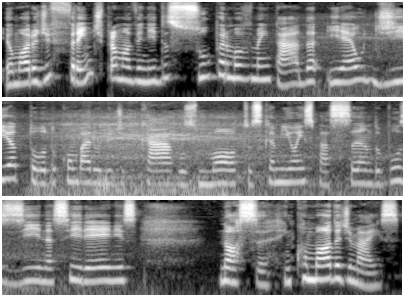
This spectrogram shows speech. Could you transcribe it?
Eu moro de frente para uma avenida super movimentada e é o dia todo com barulho de carros, motos, caminhões passando, buzinas, sirenes. Nossa, incomoda demais.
